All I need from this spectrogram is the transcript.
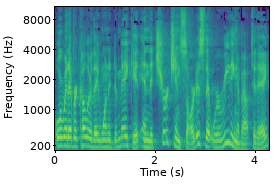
or whatever color they wanted to make it. And the church in Sardis that we're reading about today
